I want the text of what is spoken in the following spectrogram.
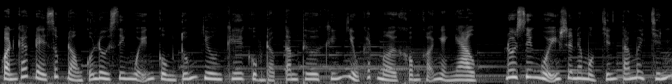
Khoảnh khắc đầy xúc động của Lucy Nguyễn cùng Tuấn Dương khi cùng đọc tâm thư khiến nhiều khách mời không khỏi ngẹn ngào. Lucy Nguyễn sinh năm 1989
